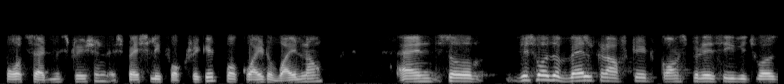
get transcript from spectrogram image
sports administration, especially for cricket, for quite a while now. And so this was a well-crafted conspiracy, which was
